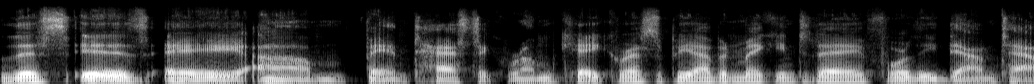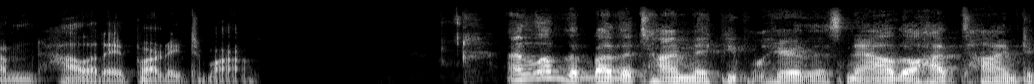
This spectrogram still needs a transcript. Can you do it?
this is a um, fantastic rum cake recipe I've been making today for the downtown holiday party tomorrow. I love that by the time that people hear this, now they'll have time to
